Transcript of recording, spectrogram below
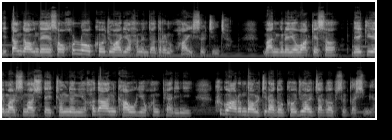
이 땅 가운데에서 홀로 거주하려 하는 자들은 화 있을진저 만군의 여호와께서 내 귀에 말씀하시되 정령이 허다한 가옥이 황폐하리니 크고 아름다울지라도 거주할 자가 없을 것이며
